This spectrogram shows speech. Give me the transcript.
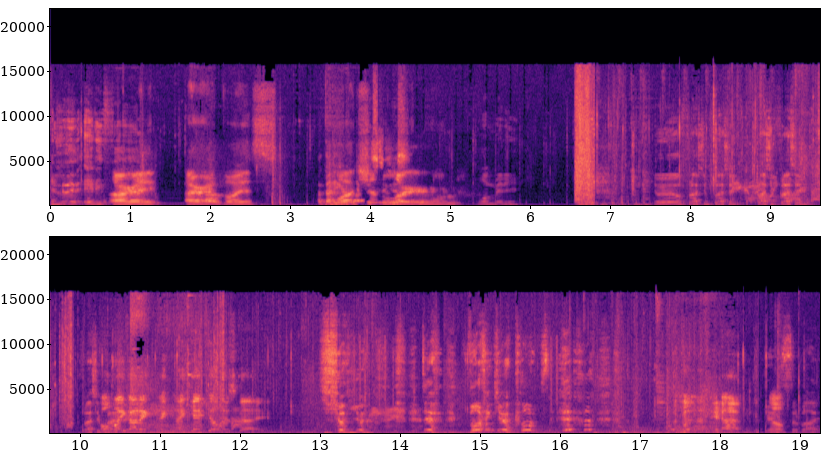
He lit 85. Alright, alright, Oh. boys. I thought you were about Watch and learn. One minute. Yo, yo, yo, flashing, flashing, flashing, flashing, flashing, Oh my god, I, I, I can't kill this guy. Yo, yo, they're voting your corpse. yeah. Can No. you survive?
